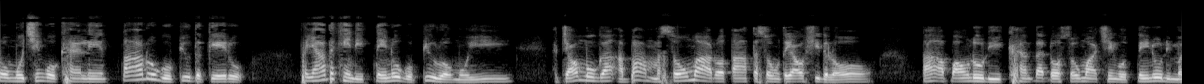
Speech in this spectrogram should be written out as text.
တော်မူခြင်းကိုခံလင်သားတို့ကိုပြုတကယ်တို့ဖျားသခင်သည်တင်းတို့ကိုပြုတော်မူ၏။အကြောင်းမူကားအဘမဆုံးမတော့သားတစုံတယောက်ရှိသလော။သားအပေါင်းတို့သည်ခံတတ်တော်ဆုံးမခြင်းကိုတင်းတို့သည်မ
